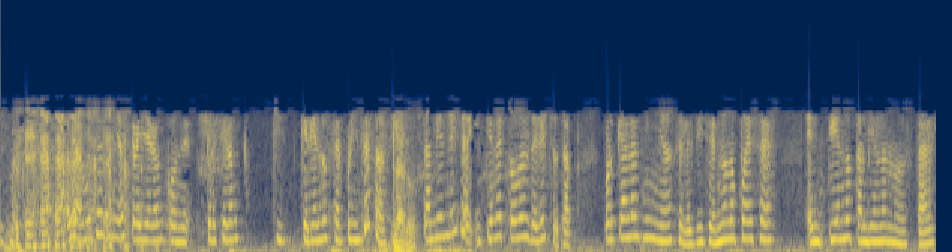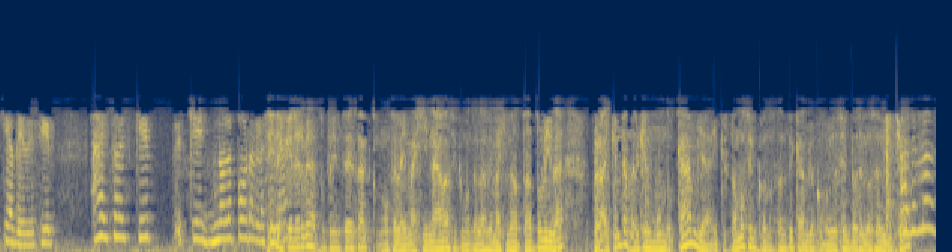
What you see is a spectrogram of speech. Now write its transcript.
O sea, muchas niñas creyeron con crecieron queriendo ser princesas. Claro. También ella, y tiene todo el derecho. O sea, ¿por qué a las niñas se les dice, no, no puede ser? Entiendo también la nostalgia de decir, ay, ¿sabes qué? Es que no la puedo Sí, de relacionar. querer ver a tu princesa como te la imaginabas y como te la has imaginado toda tu vida, pero hay que entender que el mundo cambia y que estamos en constante cambio, como yo siempre se los he dicho, Además,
